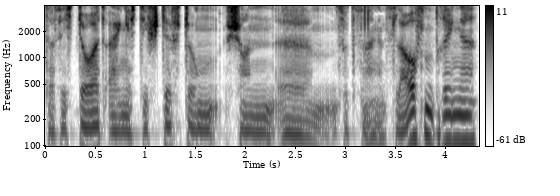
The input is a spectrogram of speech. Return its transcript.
dass ich dort eigentlich die Stiftung schon ähm, sozusagen ins Laufen bringe,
